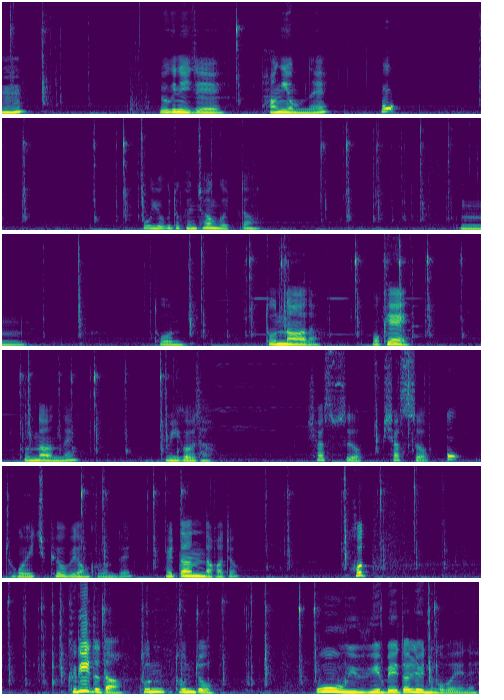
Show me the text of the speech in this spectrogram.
응? 여기는 이제 방이 없네. 어? 오, 여기도 괜찮은 거 있다. 음. 돈. 돈 나와라. 오케이. 돈 나왔네. 그럼 이걸 사. 샷스업, 샷스업. 어? 저거 HP업이랑 그건데. 일단 나가죠. 헛! 그리드다. 돈, 돈 줘. 오, 위, 위에 매달려 있는 거 봐, 얘네.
